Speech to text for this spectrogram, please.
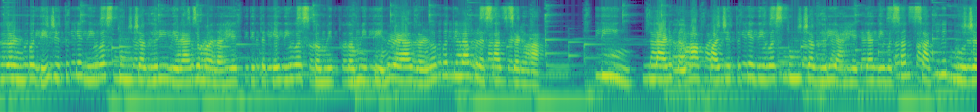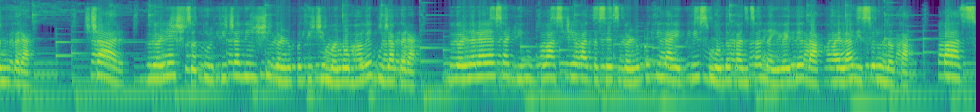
गणपती जितके दिवस तुमच्या घरी विराजमान आहेत तितके दिवस कमीत कमी तीन वेळा गणपतीला प्रसाद चढवा. तीन लाडका बाप्पा जितके दिवस तुमच्या घरी आहेत त्या दिवसात सात्विक भोजन करा. चार गणेश चतुर्थीच्या दिवशी गणपतीची मनोभावे पूजा करा. गणरायासाठी उपवास ठेवा तसेच गणपतीला एकवीस मोदकांचा नैवेद्य दाखवायला विसरू नका. पाच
